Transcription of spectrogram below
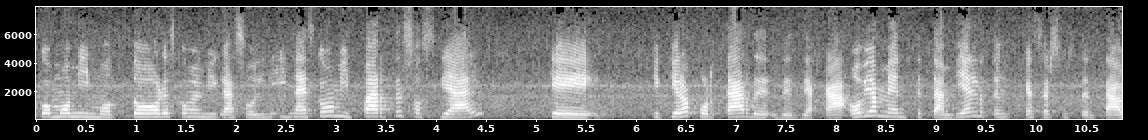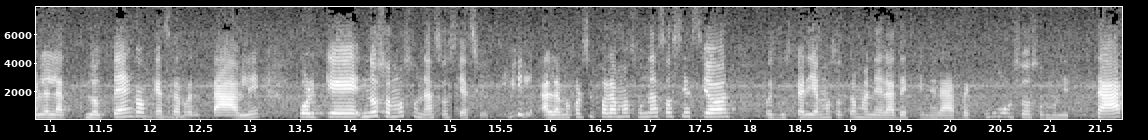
como mi motor, es como mi gasolina, es como mi parte social que, quiero aportar desde acá. Obviamente también lo tengo que hacer sustentable, lo tengo que hacer rentable, porque no somos una asociación civil. A lo mejor si fuéramos una asociación, pues buscaríamos otra manera de generar recursos o monetizar,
